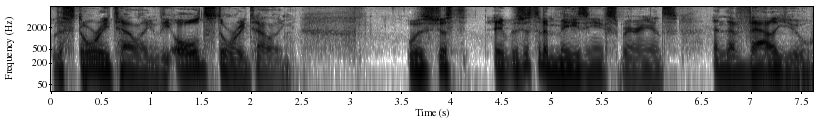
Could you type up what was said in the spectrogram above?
the storytelling, the old storytelling was just it was just an amazing experience and the value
